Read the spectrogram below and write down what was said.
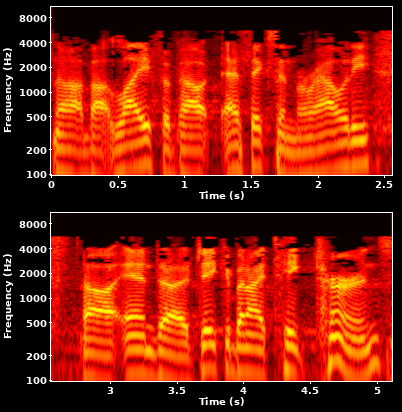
about life, about ethics and morality. and Jacob and I take turns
